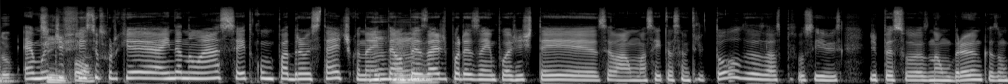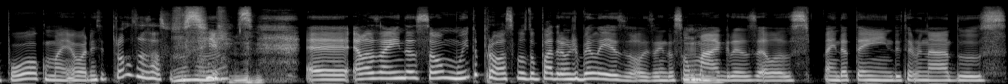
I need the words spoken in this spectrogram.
gordo. É muito Sim. difícil Ponto. porque ainda não é aceito como padrão estético, né? Então, Uhum. apesar de, por exemplo, a gente ter, sei lá, uma aceitação entre todas as aspas possíveis de pessoas não brancas um pouco maior, entre todas as aspas Uhum. possíveis, é, elas ainda são muito próximas do padrão de beleza. Elas ainda são Uhum. magras, elas ainda têm determinados,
